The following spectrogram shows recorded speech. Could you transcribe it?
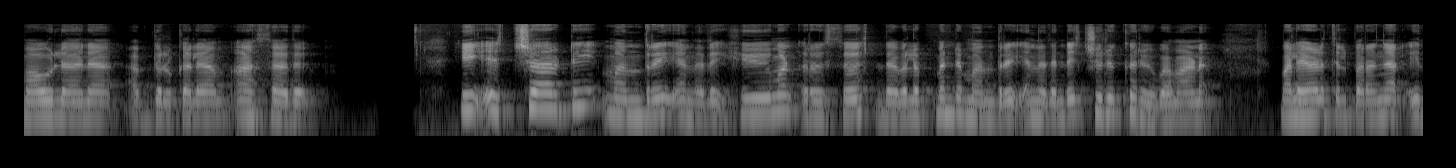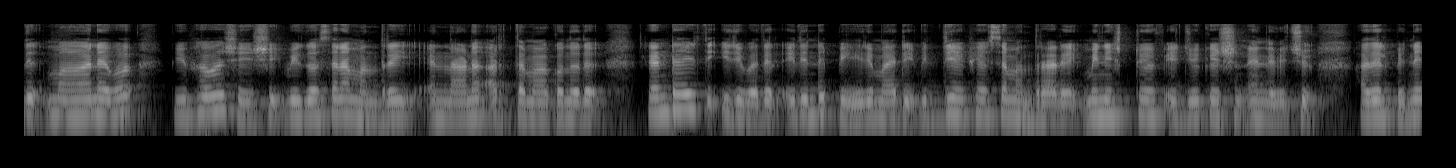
മൗലാന അബ്ദുൽ കലാം ആസാദ്. ഈ എച്ച് ആർ ഡി മന്ത്രി എന്നത് ഹ്യൂമൻ റിസോഴ്സ് ഡെവലപ്മെന്റ് മന്ത്രി എന്നതിന്റെ ചുരുക്കരൂപമാണ് മലയാളത്തിൽ പറഞ്ഞാൽ ഇത് മാനവ വിഭവശേഷി വികസന മന്ത്രി എന്നാണ് അർത്ഥമാക്കുന്നത്. രണ്ടായിരത്തി ഇരുപതിൽ ഇതിന്റെ പേര് മാറ്റി വിദ്യാഭ്യാസ മന്ത്രാലയം മിനിസ്ട്രി ഓഫ് എഡ്യൂക്കേഷൻ എന്ന് വെച്ചു. അതിൽ പിന്നെ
